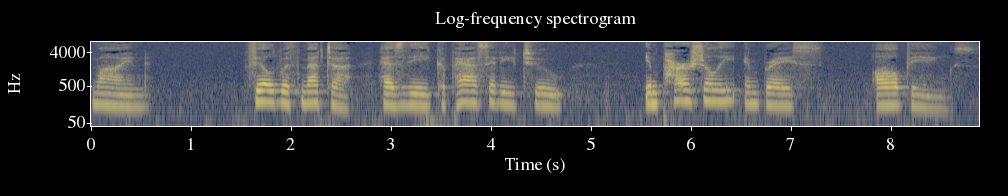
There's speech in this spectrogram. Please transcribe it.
mind filled with metta has the capacity to impartially embrace all beings,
